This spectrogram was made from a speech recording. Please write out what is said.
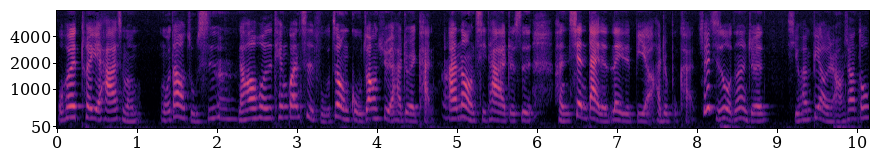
我会推给他什么魔道祖师，然后或者天官赐福这种古装剧，他就会看；啊，那种其他的就是很现代的类的 BL，他就不看。所以其实我真的觉得喜欢 BL 的人好像都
